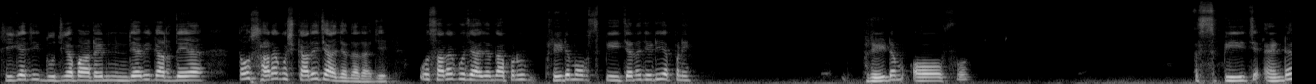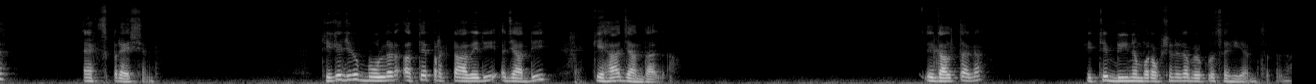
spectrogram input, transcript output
ਠੀਕ ਹੈ ਜੀ, ਦੂਜੀਆਂ ਪਾਰਟੀਆਂ ਦੀ ਨਿੰਦਿਆ ਵੀ ਕਰਦੇ ਆ। ਤਾਂ ਉਹ ਸਾਰਾ ਕੁਝ ਕਾਹਦੇ 'ਚ ਆ ਜਾਂਦਾ ਰਾਜੇ? ਉਹ ਸਾਰਾ ਕੁਝ ਆ ਜਾਂਦਾ, ਆਪਾਂ ਨੂੰ ਫਰੀडम ਆਫ ਸਪੀਚ ਹੈ ਨਾ ਜਿਹੜੀ ਆਪਣੀ। Freedom of speech and expression ਠੀਕ ਹੈ, ਜਿਹਨੂੰ ਬੋਲਣ ਅਤੇ ਪ੍ਰਗਟਾਵੇ ਦੀ ਆਜ਼ਾਦੀ ਕਿਹਾ ਜਾਂਦਾ ਹੈ ਇਹ ਗਲਤ ਹੈਗਾ। ਇੱਥੇ ਬੀ ਨੰਬਰ ਆਪਸ਼ਨ ਇਹਦਾ ਬਿਲਕੁਲ ਸਹੀ ਆਨਸਰ ਹੈਗਾ।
